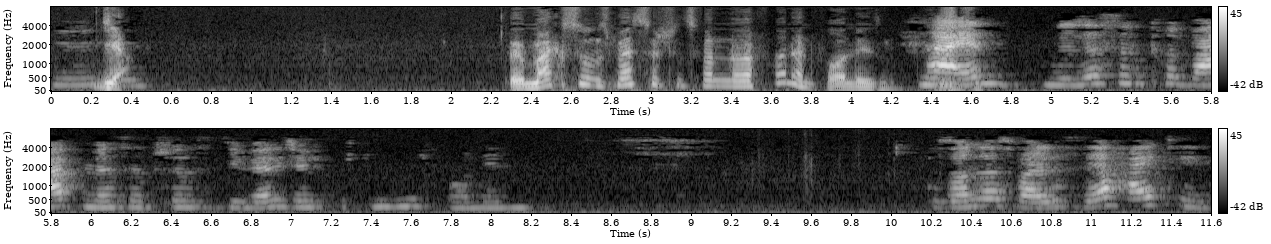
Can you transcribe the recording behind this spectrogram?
Mhm. Ja. Äh, Magst du uns Messages von deiner Freundin vorlesen? Nein, das sind Privatmessages, die werde ich euch bestimmt nicht vorlesen. Besonders weil es sehr heikel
